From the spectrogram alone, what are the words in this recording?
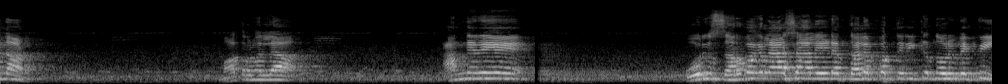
എന്നാണ്. മാത്രമല്ല അങ്ങനെ ഒരു സർവകലാശാലയുടെ തലപ്പത്തിരിക്കുന്ന ഒരു വ്യക്തി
